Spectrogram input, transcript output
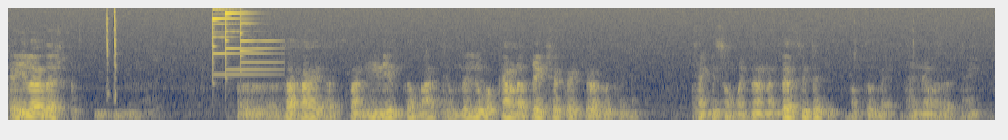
ಕೈಲಾದಷ್ಟು ಸಹಾಯ ಹಸ್ತ ನೀಡಿ ಅಂತ ಮಾಧ್ಯಮದಲ್ಲಿ ಒಬ್ಬ ಕನ್ನಡ ಪ್ರೇಕ್ಷಕ ಕೇಳ್ಕೊತೇನೆ. ಥ್ಯಾಂಕ್ ಯು ಸೊ ಮಚ್ ನನ್ನ ಕರೆಸಿದ್ದಕ್ಕೆ ಮತ್ತೊಮ್ಮೆ ಧನ್ಯವಾದ. ಥ್ಯಾಂಕ್ ಯು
